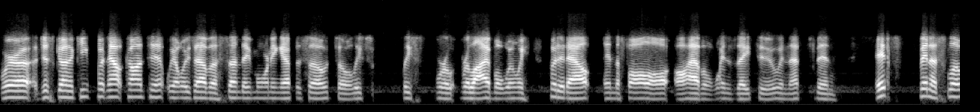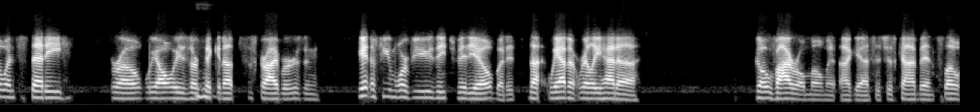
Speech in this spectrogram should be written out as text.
we're uh, just gonna keep putting out content. We always have a Sunday morning episode, so at least at least we're reliable when we put it out. In the fall, I'll, I'll have a Wednesday too, and that's been it's been a slow and steady grow. We always are Mhm. picking up subscribers and getting a few more views each video, but it's not. We haven't really had a go viral moment. I guess it's just kind of been slow,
